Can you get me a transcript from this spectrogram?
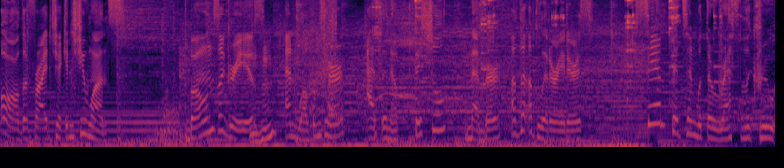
all the fried chicken she wants. Bones agrees mm-hmm. and welcomes her as an official member of the Obliterators. Sam fits in with the rest of the crew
